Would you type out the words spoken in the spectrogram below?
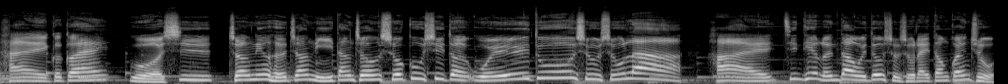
嗨，乖乖，我是装妞和装妮当中说故事的维多叔叔啦。嗨，今天轮到维多叔叔来当关主，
